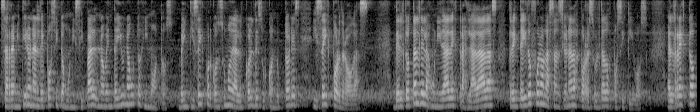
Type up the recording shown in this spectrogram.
Se remitieron al depósito municipal 91 autos y motos, 26 por consumo de alcohol de sus conductores y 6 por drogas. Del total de las unidades trasladadas, 32 fueron las sancionadas por resultados positivos. El resto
